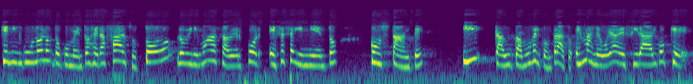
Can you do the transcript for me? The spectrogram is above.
que ninguno de los documentos era falso. Todo lo vinimos a saber por ese seguimiento constante y caducamos el contrato. Es más, le voy a decir algo que,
